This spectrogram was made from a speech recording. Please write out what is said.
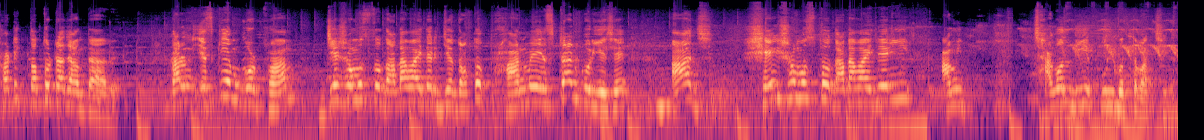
সঠিক তথ্যটা জানতে হবে। কারণ এসকেএম গোট ফার্ম যে সমস্ত দাদাভাইদের যে যত ফার্মে স্ট্যান্ড করিয়েছে, আজ সেই সমস্ত দাদাভাইদেরই আমি ছাগল দিয়ে কুল করতে পারছি না।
